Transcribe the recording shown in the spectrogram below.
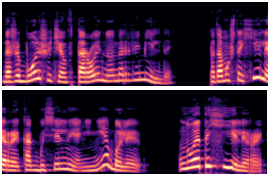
Даже больше, чем второй номер Ремильды. Потому что хиллеры, как бы сильны они не были, но это хиллеры.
